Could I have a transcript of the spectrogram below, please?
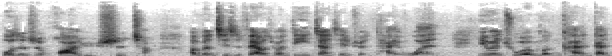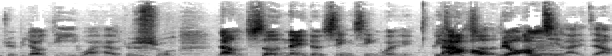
或者是华语市场，他们其实非常喜欢第一站先选台湾，因为除了门槛感觉比较低以外，还有就是说 让社内的信心会比较好大增 build up 嗯起来这样。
